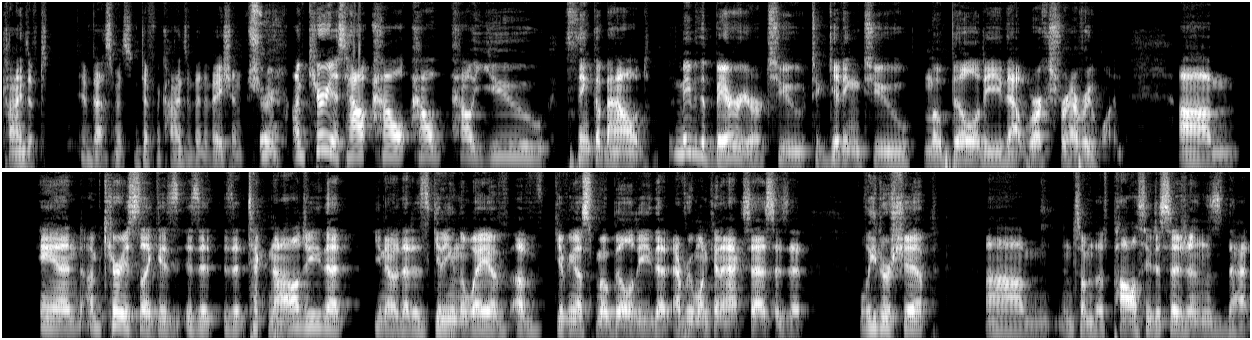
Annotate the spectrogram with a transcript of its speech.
kinds of investments and different kinds of innovation. Sure. I'm curious how how how how you think about maybe the barrier to to getting to mobility that works for everyone. Um, and i'm curious like is is it is it technology that you know that is getting in the way of of giving us mobility that everyone can access? Is it leadership um, and some of those policy decisions that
